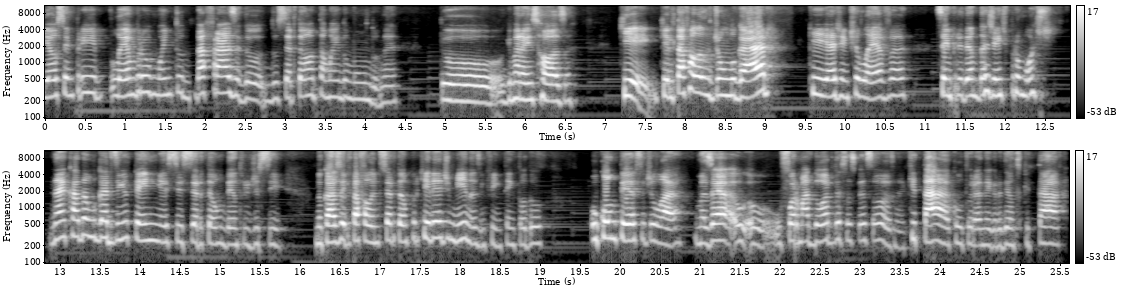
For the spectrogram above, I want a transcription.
E eu sempre lembro muito da frase do, do sertão é o tamanho do mundo, né? Do Guimarães Rosa. Que, que ele está falando de um lugar que a gente leva sempre dentro da gente para o monte. Né? Cada lugarzinho tem esse sertão dentro de si. No caso, ele está falando de sertão porque ele é de Minas, enfim, tem todo o contexto de lá, mas é o, o, formador dessas pessoas, né? Que tá a cultura negra dentro, que tá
